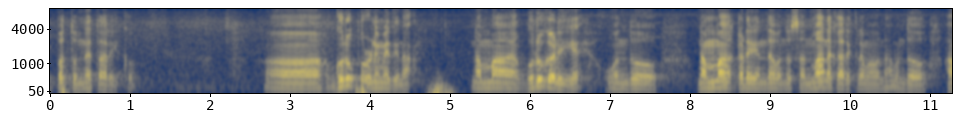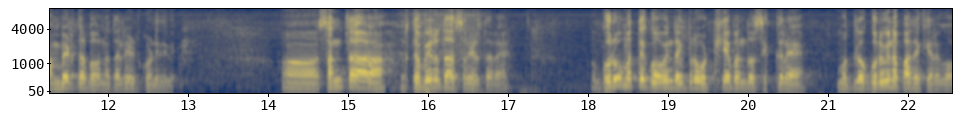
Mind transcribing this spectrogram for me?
ಇಪ್ಪತ್ತೊಂದನೇ ತಾರೀಕು ಗುರು ಪೂರ್ಣಿಮೆ ದಿನ. ನಮ್ಮ ಗುರುಗಳಿಗೆ ಒಂದು, ನಮ್ಮ ಕಡೆಯಿಂದ ಒಂದು ಸನ್ಮಾನ ಕಾರ್ಯಕ್ರಮವನ್ನು ಒಂದು ಅಂಬೇಡ್ಕರ್ ಭವನದಲ್ಲಿ ಇಟ್ಕೊಂಡಿದ್ದೀವಿ. ಸಂತ ಕಬೀರದಾಸರು ಹೇಳ್ತಾರೆ ಗುರು ಮತ್ತು ಗೋವಿಂದ ಇಬ್ಬರು ಒಟ್ಟಿಗೆ ಬಂದು ಸಿಕ್ಕರೆ ಮೊದಲು ಗುರುವಿನ ಪಾದಕ್ಕೆ ಎರಗು.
